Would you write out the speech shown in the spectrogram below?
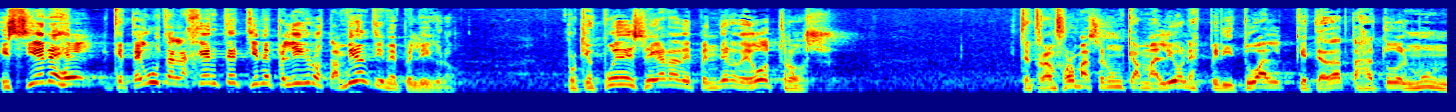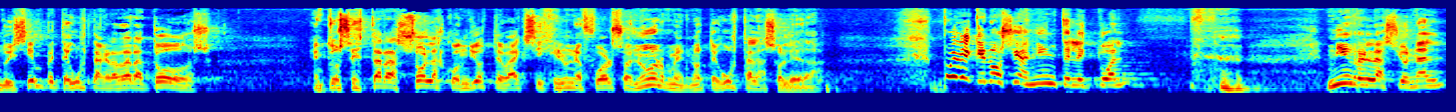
Y si eres el que te gusta la gente, tiene peligros, también tiene peligro. Porque puedes llegar a depender de otros. Te transformas en un camaleón espiritual que te adaptas a todo el mundo y siempre te gusta agradar a todos. Entonces estar a solas con Dios te va a exigir un esfuerzo enorme, no te gusta la soledad. Puede que no seas ni intelectual, ni relacional,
